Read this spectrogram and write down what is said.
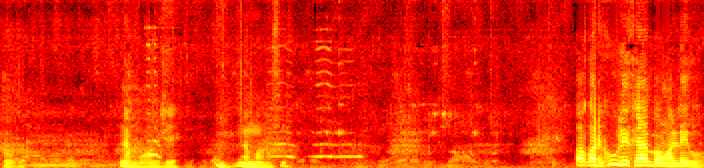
ဟုတ်နမောရှိနမောရှိအော်ကတခုလေးခမ်းပုံကလေးပေါ့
